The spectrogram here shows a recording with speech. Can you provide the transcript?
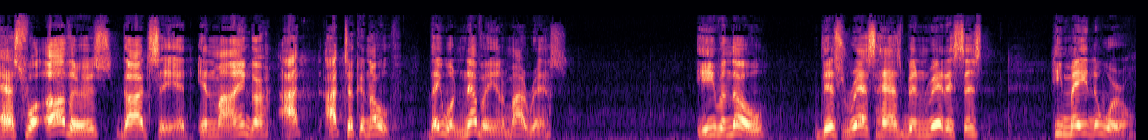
As for others, God said, in my anger, I, I took an oath. They will never enter my rest, even though this rest has been ready since He made the world.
